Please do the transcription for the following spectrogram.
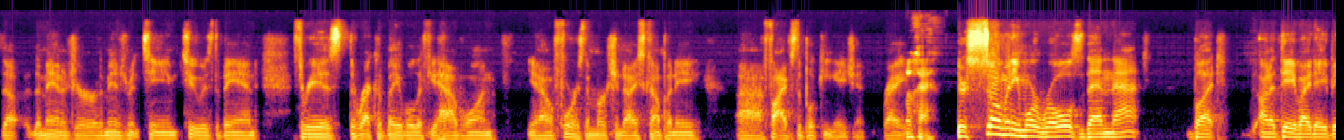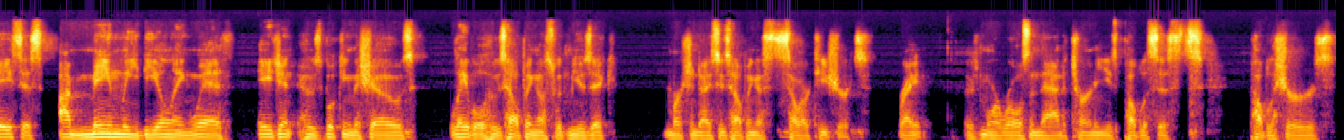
the the manager or the management team. Two is the band. Three is the record label if you have one. You know, four is the merchandise company. Uh, five's the booking agent. Right Okay. there's so many more roles than that but on a day by day basis i'm mainly dealing with agent who's booking the shows label who's helping us with music merchandise who's helping us sell our t-shirts right there's more roles than that attorneys publicists publishers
